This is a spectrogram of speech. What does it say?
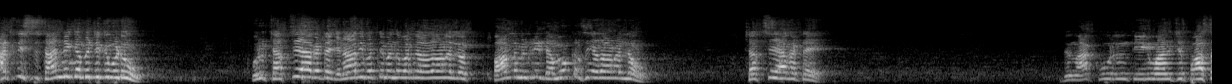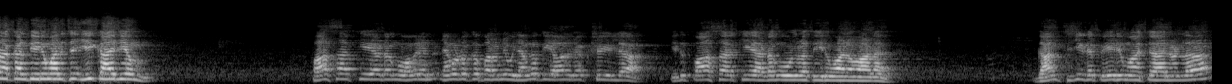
അറ്റ്ലീസ്റ്റ് സ്റ്റാൻഡിംഗ് കമ്മിറ്റിക്ക് വിടൂ. ഒരു ചർച്ചയാകട്ടെ ജനാധിപത്യം എന്ന് പറഞ്ഞാൽ അതാണല്ലോ പാർലമെന്ററി ഡെമോക്രസി അതാണല്ലോ. ചർച്ചയാകട്ടെ. ഇത് നാഗ്പൂരിൽ തീരുമാനിച്ച് പാസ്സാക്കാൻ തീരുമാനിച്ച ഈ കാര്യം പാസ്സാക്കിയേ അവർ അവരെ ഞങ്ങളോടൊക്കെ പറഞ്ഞു ഞങ്ങൾക്ക് യാതൊരു രക്ഷയില്ല. ഇത് പാസാക്കിയ അടങ്ങുള്ള തീരുമാനമാണ്. ഗാന്ധിജിയുടെ പേര് മാറ്റാനുള്ള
